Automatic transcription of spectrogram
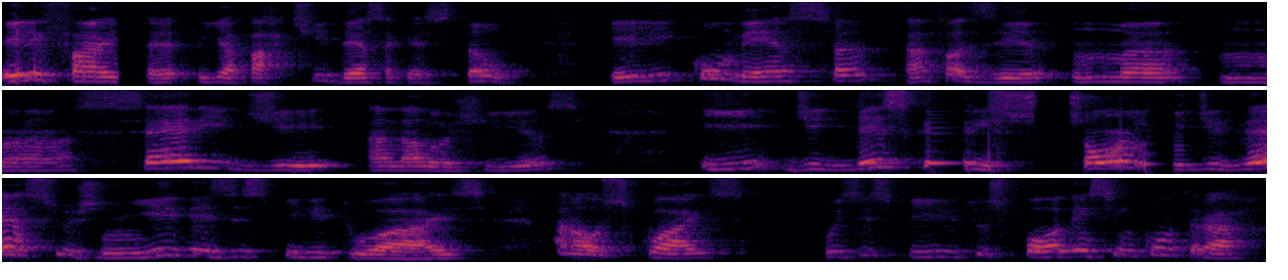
ele faz, é, e a partir dessa questão, ele começa a fazer uma, uma série de analogias e de descrições de diversos níveis espirituais aos quais os espíritos podem se encontrar.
